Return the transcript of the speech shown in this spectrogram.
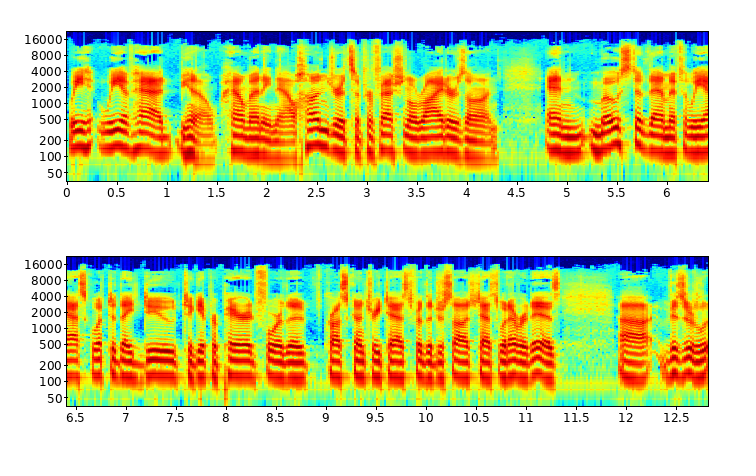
we we have had you know how many now hundreds of professional riders on, and most of them, if we ask what do they do to get prepared for the cross country test, for the dressage test, whatever it is, uh, visual,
